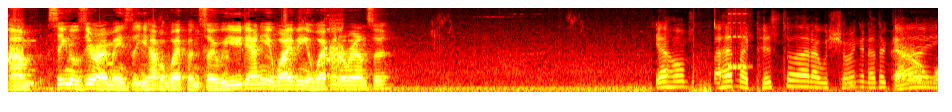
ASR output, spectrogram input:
Um, signal zero means that you have a weapon. So, were you down here waving a weapon around, sir? Yeah, Holmes. I had my pistol out. I was showing another guy.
